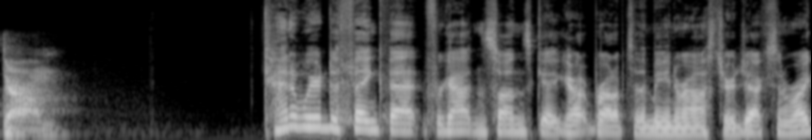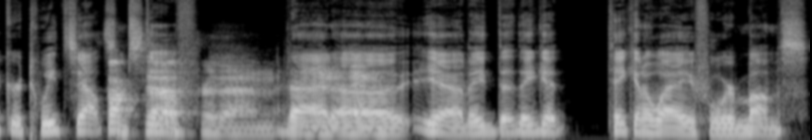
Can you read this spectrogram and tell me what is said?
dumb. Kind of weird to think that Forgotten Sons get got brought up to the main roster. Jaxson Ryker tweets out some Fucks it up stuff for them. that, and, and uh, yeah, they they get taken away for months.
